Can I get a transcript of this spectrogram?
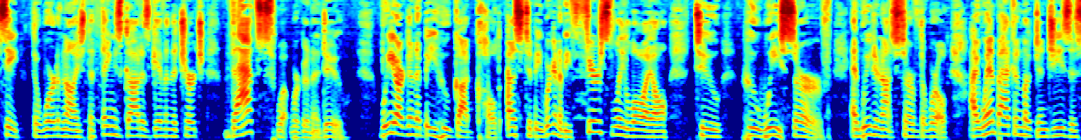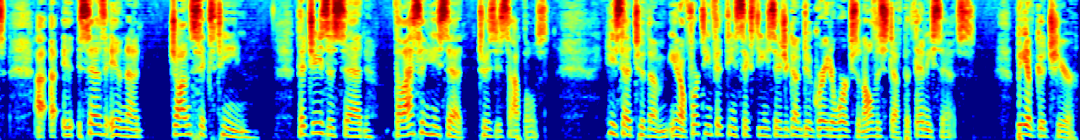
See, the word of knowledge, the things God has given the church, that's what we're going to do. We are going to be who God called us to be. We're going to be fiercely loyal to who we serve, and we do not serve the world. I went back and looked in Jesus. Uh, uh it says in uh, John 16 that Jesus said, the last thing he said to his disciples, he said to them, you know, 14, 15, 16, he says, You're going to do greater works and all this stuff. But then he says, Be of good cheer.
